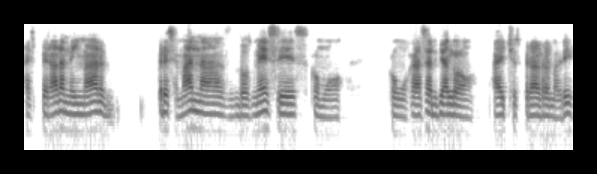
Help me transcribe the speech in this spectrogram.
a, esperar a Neymar tres semanas, dos meses, como, como Hazard ya lo ha hecho esperar al Real Madrid.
